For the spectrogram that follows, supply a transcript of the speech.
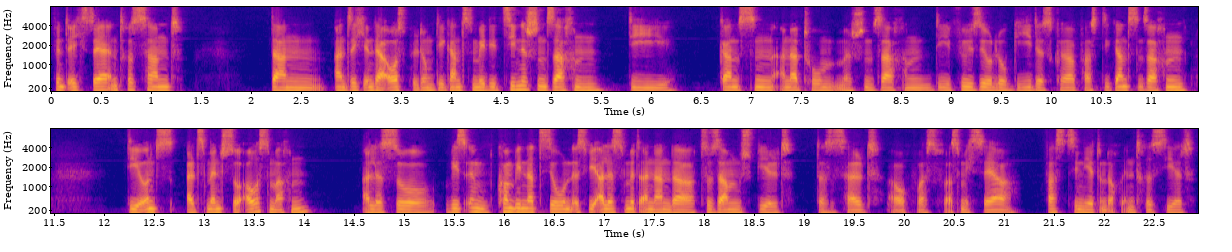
finde ich, sehr interessant. Dann an sich in der Ausbildung die ganzen medizinischen Sachen, die ganzen anatomischen Sachen, die Physiologie des Körpers, die ganzen Sachen, die uns als Mensch so ausmachen. Alles so, wie es in Kombination ist, wie alles miteinander zusammenspielt. Das ist halt auch was, was mich sehr fasziniert und auch interessiert.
